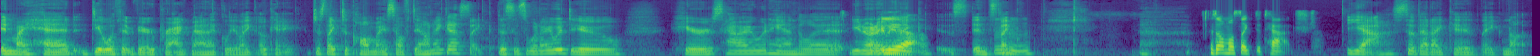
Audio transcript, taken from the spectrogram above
in my head deal with it very pragmatically like okay, just like to calm myself down, I guess. Like this is what I would do here's how I would handle it. You know what I mean? Yeah. Like, it's, it's like, it's almost like detached yeah, so that I could like not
